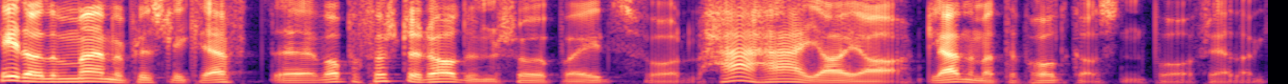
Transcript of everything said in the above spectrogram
Hei, Dag. Det var meg med plutselig kreft. Eh, var på første rad under showet på Eidsvoll. Hæ, hæ, ja, ja. Gleder meg til podkasten på fredag.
